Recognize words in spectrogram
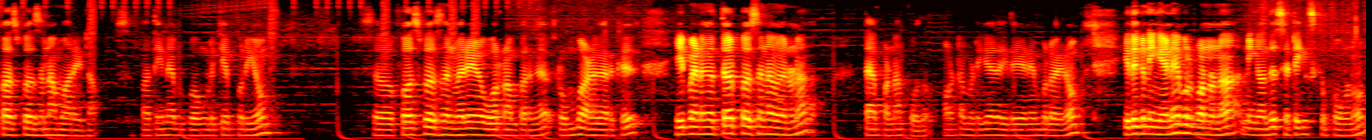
ஃபர்ஸ்ட் பர்சனாக மாறிடலாம். ஸோ பார்த்தீங்கன்னா இப்போ உங்களுக்கே புரியும். ஸோ ஃபர்ஸ்ட் பர்சன் மாதிரி ஓடுறான் பாருங்கள் ரொம்ப அழகாக இருக்குது இப்போ எனக்கு தேர்ட் பர்சனாக வேணும்னா டேப் பண்ணால் போதும். ஆட்டோமேட்டிக்காக இது எனேபிள் ஆகிடும் இதுக்கு நீங்கள் எனேபிள் பண்ணணும்னா நீங்கள் வந்து செட்டிங்ஸ்க்கு போகணும்.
